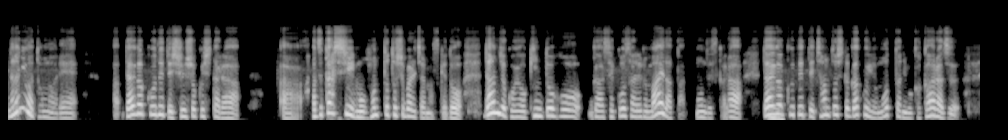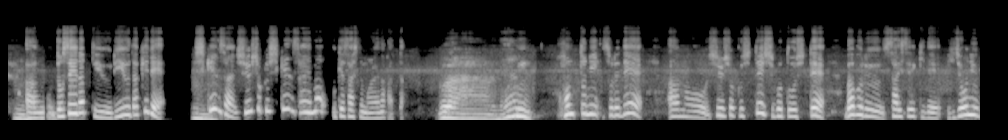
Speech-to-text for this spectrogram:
何はともあれ、あ大学を出て就職したら、あ恥ずかしい、もう本当年ばれちゃいますけど、男女雇用均等法が施行される前だったもんですから、大学出てちゃんとした学位を持ったにもかかわらず、うんあの女性だっていう理由だけで、うん試験さえ、就職試験さえも受けさせてもらえなかった。うわーね。うん、本当にそれであの就職して仕事をしてバブル最盛期で非常に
